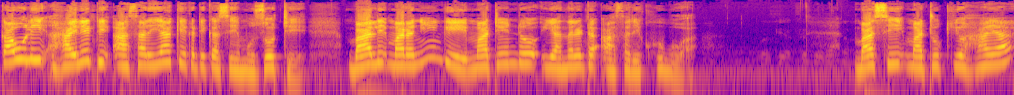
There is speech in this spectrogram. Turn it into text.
kauli haileti athari yake katika sehemu zote bali mara nyingi matendo yanaleta athari kubwa. Basi matukio haya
